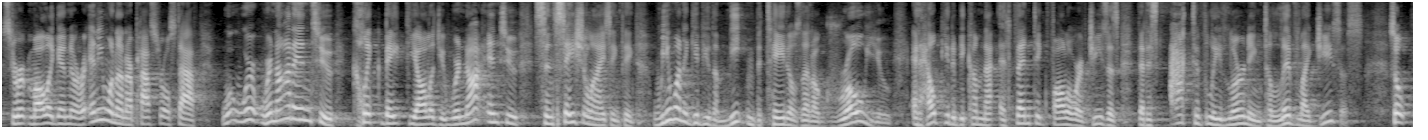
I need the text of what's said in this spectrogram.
Stuart Mulligan, or anyone on our pastoral staff, we're, we're not into clickbait theology. We're not into sensationalizing things. We want to give you the meat and potatoes that'll grow you and help you to become that authentic follower of Jesus that is actively learning to live like Jesus. So,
